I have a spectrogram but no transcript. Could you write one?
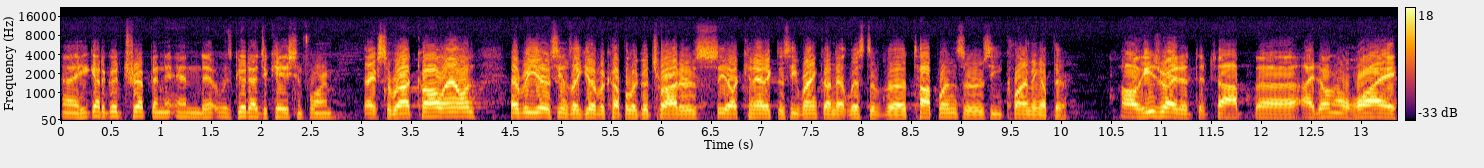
uh, he got a good trip, and, and it was good education for him. Thanks to Rod. Carl, Allen, every year it seems like you have a couple of good trotters. CR Kinetic, does he rank on that list of uh, top ones, or is he climbing up there? Oh, he's right at the top. Uh, I don't know why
